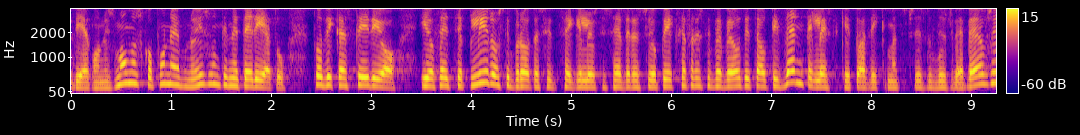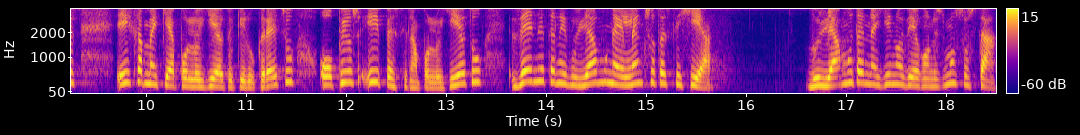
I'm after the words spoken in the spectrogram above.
διαγωνισμό με σκοπό να ευνοήσουν την εταιρεία του. Το δικαστήριο υιοθέτησε πλήρως την πρόταση της αγγελία της έδρας, η οποία εξέφρασε τη βεβαιότητα ότι δεν τελέστηκε το αδίκημα της ψευδούς βεβαίωσης. Είχαμε και απολογία του κ. Κρέτσου, ο οποίος είπε στην απολογία του: Δεν ήταν η δουλειά μου να ελέγξω τα στοιχεία. Δουλειά μου ήταν να γίνει ο διαγωνισμός σωστά.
